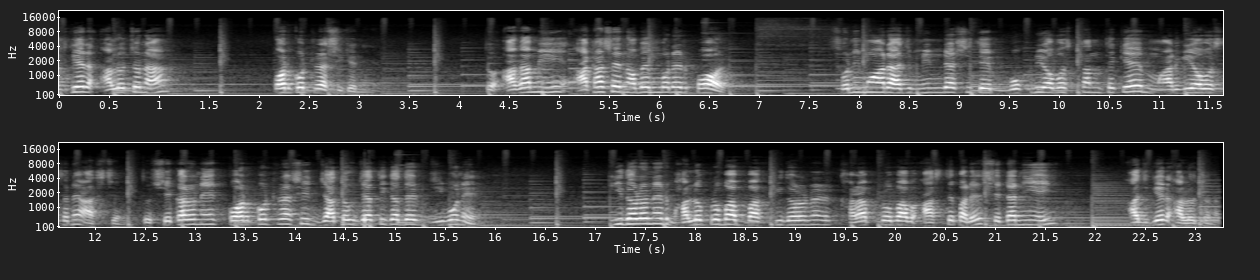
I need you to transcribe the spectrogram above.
আজকের আলোচনা কর্কট রাশিকে নিয়ে। তো আগামী আঠাশে নভেম্বরের পর শনি মহারাজ মীন রাশিতে বকরি অবস্থান থেকে মার্গী অবস্থানে আসছেন। তো সে কারণে কর্কট রাশির জাতক জাতিকাদের জীবনে কী ধরনের ভালো প্রভাব বা কী ধরনের খারাপ প্রভাব আসতে পারে সেটা নিয়েই আজকের আলোচনা।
